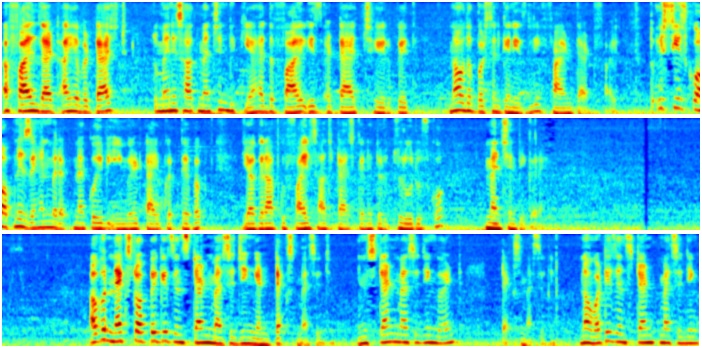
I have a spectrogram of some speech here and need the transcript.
a file that I have attached तो मैंने साथ मेंशन भी किया है। The file is attach herewith now the person can easily find that file तो इस चीज़ को आपने जहन में रखना है, कोई भी ईमेल टाइप करते वक्त, या अगर आप कोई फ़ाइल साथ अटैच करें तो ज़रूर उसको मैंशन भी करें। Our next topic is instant messaging and text messaging. Instant messaging and text messaging. Now, what is instant messaging?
